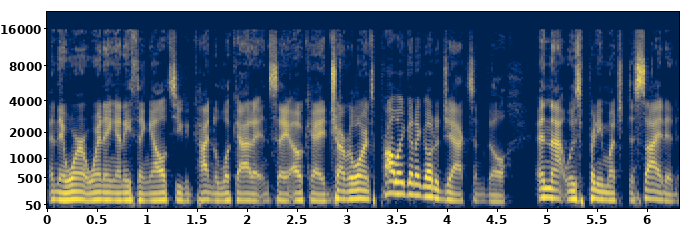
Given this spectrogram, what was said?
and they weren't winning anything else, you could kind of look at it and say, okay, Trevor Lawrence probably going to go to Jacksonville. And that was pretty much decided.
